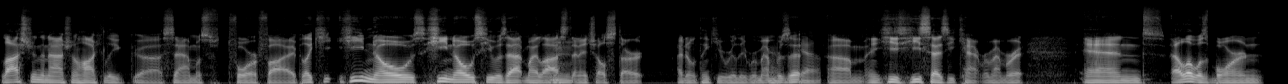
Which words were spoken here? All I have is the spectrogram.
last year in the National Hockey League, uh, Sam was four or five. Like he he knows he knows he was at my last NHL start. I don't think he really remembers it. yeah. Um, and he he says he can't remember it. And Ella was born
